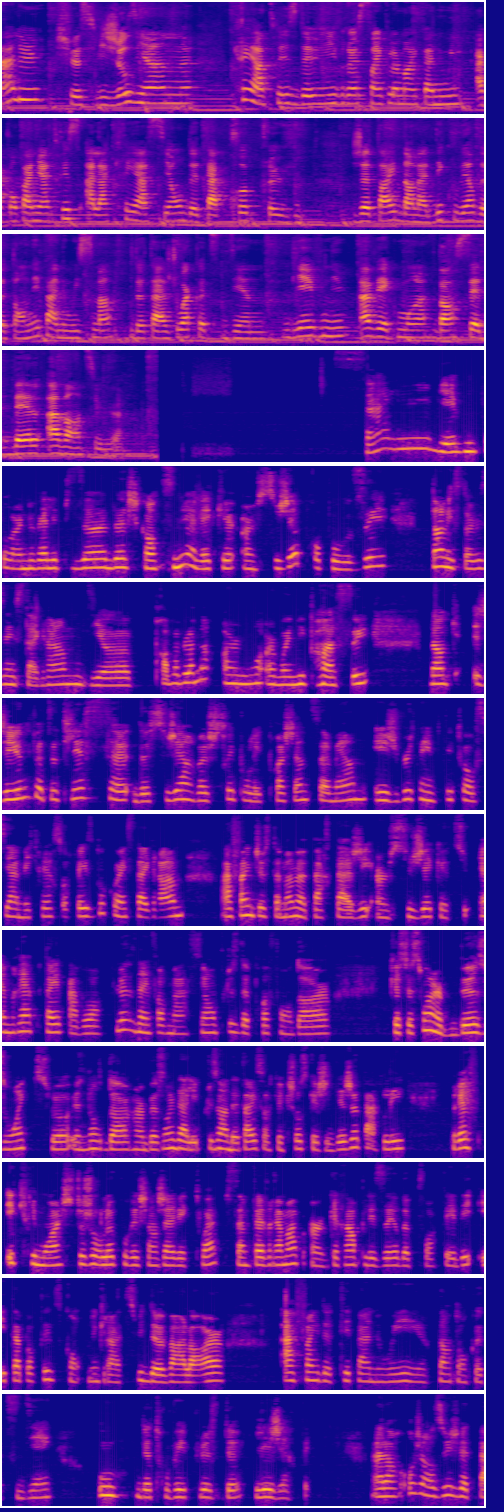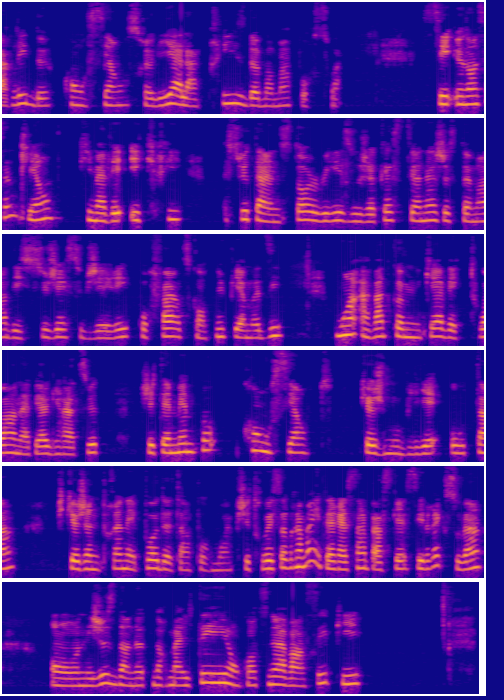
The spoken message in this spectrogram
Salut, je suis Josiane, créatrice de Vivre simplement épanouie, accompagnatrice à la création de ta propre vie. Je t'aide dans la découverte de ton épanouissement, de ta joie quotidienne. Bienvenue avec moi dans cette belle aventure. Salut, bienvenue pour un nouvel épisode. Je continue avec un sujet proposé dans les stories Instagram d'il y a probablement un mois, un mois et demi passé. Donc, j'ai une petite liste de sujets enregistrés pour les prochaines semaines et je veux t'inviter toi aussi à m'écrire sur Facebook ou Instagram afin de justement me partager un sujet que tu aimerais peut-être avoir plus d'informations, plus de profondeur, que ce soit un besoin que tu as, une lourdeur, un besoin d'aller plus en détail sur quelque chose que j'ai déjà parlé. Bref, écris-moi, je suis toujours là pour échanger avec toi. ça me fait vraiment un grand plaisir de pouvoir t'aider et t'apporter du contenu gratuit de valeur afin de t'épanouir dans ton quotidien ou de trouver plus de légèreté. Alors aujourd'hui, je vais te parler de conscience reliée à la prise de moment pour soi. C'est une ancienne cliente qui m'avait écrit suite à une stories où je questionnais justement des sujets suggérés pour faire du contenu, puis elle m'a dit, moi, avant de communiquer avec toi en appel gratuit, j'étais même pas consciente que je m'oubliais autant puis que je ne prenais pas de temps pour moi. Puis j'ai trouvé ça vraiment intéressant parce que c'est vrai que souvent, on est juste dans notre normalité, on continue à avancer, puis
